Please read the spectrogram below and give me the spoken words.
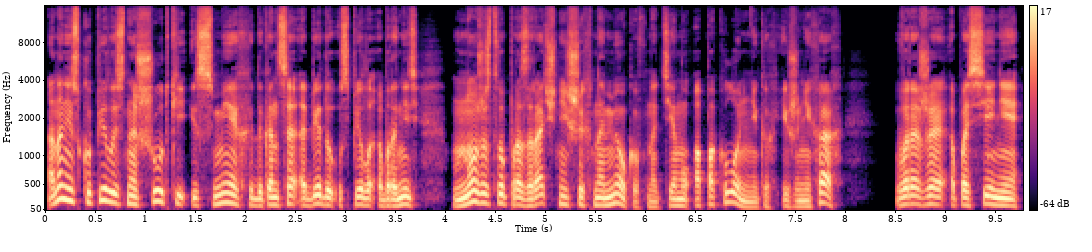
Она не скупилась на шутки и смех и до конца обеда успела обронить множество прозрачнейших намеков на тему о поклонниках и женихах, выражая опасение,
